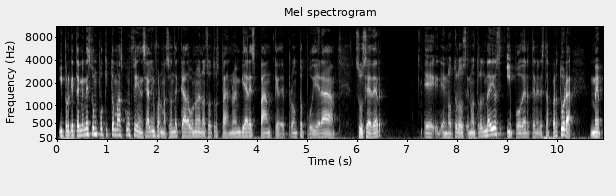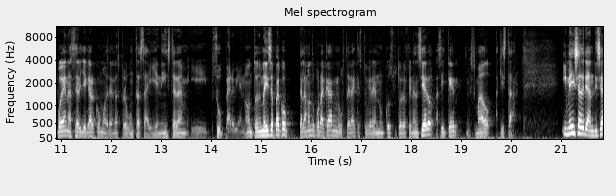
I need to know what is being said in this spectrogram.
y porque también es un poquito más confidencial la información de cada uno de nosotros para no enviar spam que de pronto pudiera suceder. Eh, en, otros, en otros medios y poder tener esta apertura. Me pueden hacer llegar como Adrián las preguntas ahí en Instagram y súper bien, ¿no? Entonces me dice Paco, te la mando por acá, me gustaría que estuviera en un consultorio financiero, así que, estimado, aquí está. Y me dice Adrián, dice,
